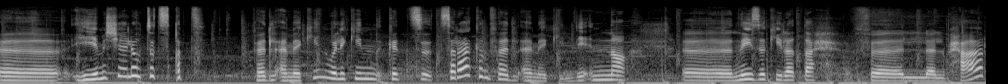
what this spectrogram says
آه، هي ماشي على تتسقط في هذه الأماكن ولكن كتراكم في هذه الأماكن لأن آه، نيزك إلى طاح في البحر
